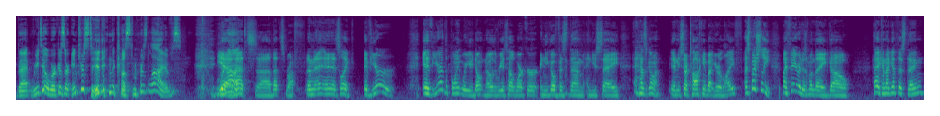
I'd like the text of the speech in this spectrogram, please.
that retail workers are interested in the customers' lives. We're yeah, not. that's uh, that's rough. And and it's like if you're if you're at the point where you don't know the retail worker and you go visit them and you say, "Hey, how's it going?" and you start talking about your life. Especially my favorite is when they go, "Hey, can I get this thing?"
